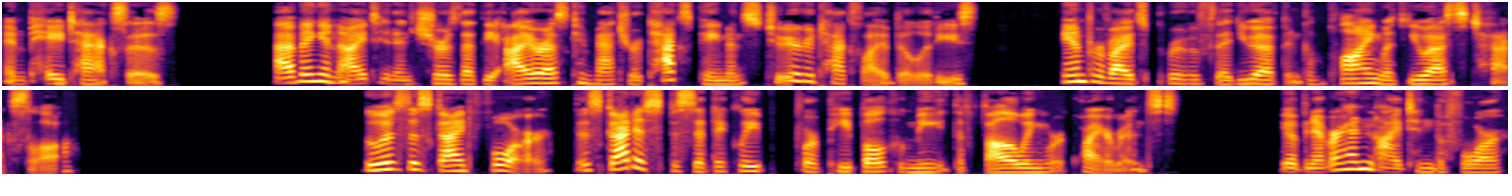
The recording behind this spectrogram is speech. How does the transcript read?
and pay taxes. Having an ITIN ensures that the IRS can match your tax payments to your tax liabilities and provides proof that you have been complying with U.S. tax law. Who is this guide for? This guide is specifically for people who meet the following requirements. You have never had an ITIN before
